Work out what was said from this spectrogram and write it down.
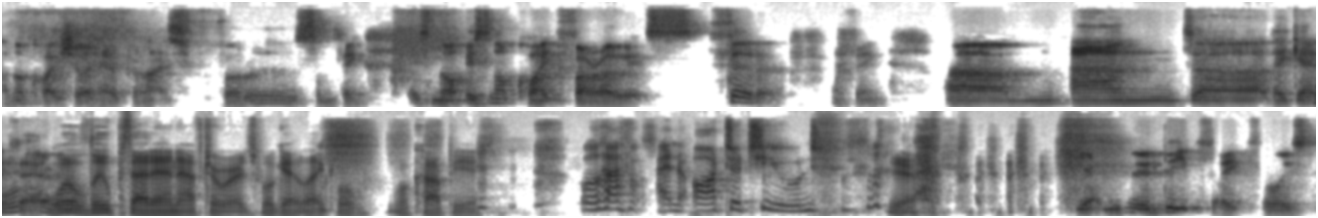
I'm not quite sure how to pronounce Furrow something. It's not it's not quite Furrow. It's Furrow I think. Um, and uh, they get we'll, there. We'll loop that in afterwards. We'll get like we'll we'll copy it. We'll have an auto tuned. yeah. yeah, a deep fake voice.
